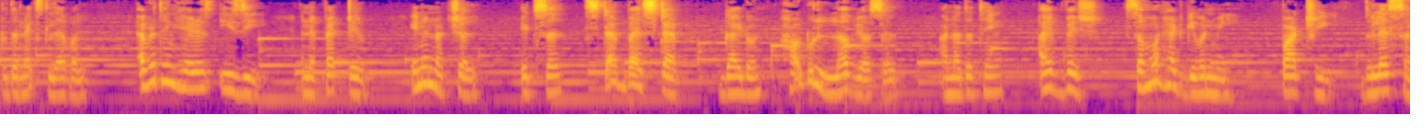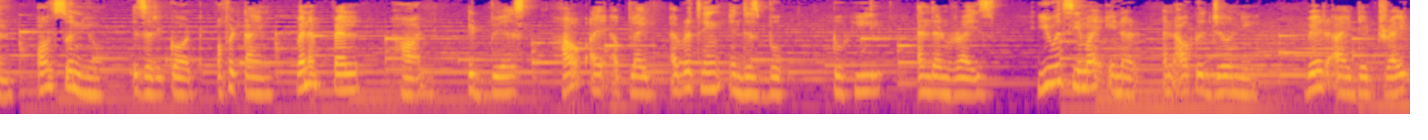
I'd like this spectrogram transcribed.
to the next level. Everything here is easy and effective. In a nutshell, it's a step by step guide on how to love yourself. Another thing I wish someone had given me. Part 3 The lesson, also new, is a record of a time when I fell hard. It bears how I applied everything in this book to heal and then rise. You will see my inner and outer journey, where I did right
